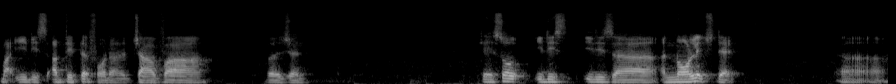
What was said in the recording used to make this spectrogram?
but it is updated for the Java version. Okay, so it is it is a, a knowledge that uh,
